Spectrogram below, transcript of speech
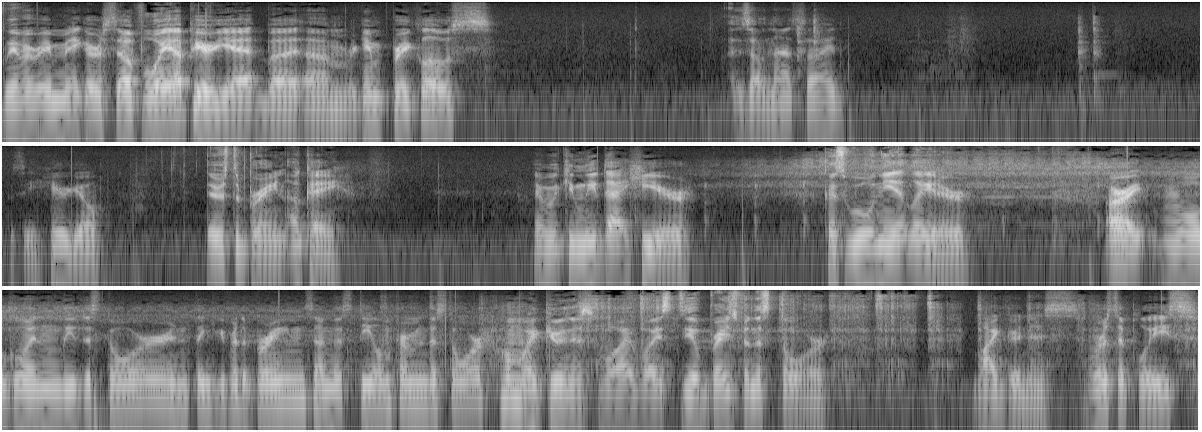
We haven't really made ourselves way up here yet, but um, we're getting pretty close. Is on that side. Let's see. Here you go. There's the brain. Okay. And we can leave that here. Because we'll need it later. Alright, we'll go and leave the store, and thank you for the brains. I'm gonna steal them from the store. Oh my goodness, why would I steal brains from the store? My goodness, where's the police?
